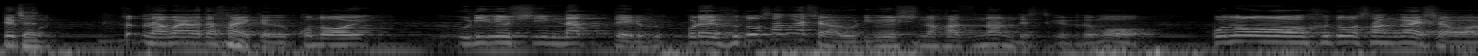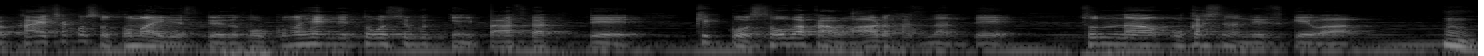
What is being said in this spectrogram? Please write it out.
でこちょっと名前は出さないけど、この売り主になっているこれ不動産会社が売り主のはずなんですけれどもこの不動産会社は会社こそ都内ですけれどもこの辺で投資物件いっぱい扱ってて結構相場感はあるはずなんでそんなおかしな値付けは、うん。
